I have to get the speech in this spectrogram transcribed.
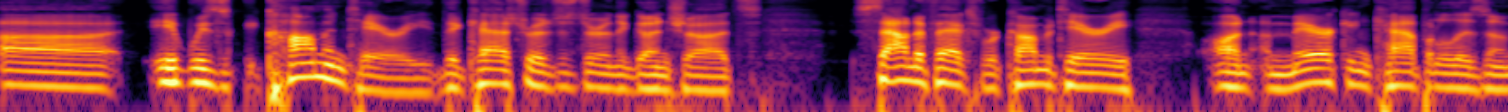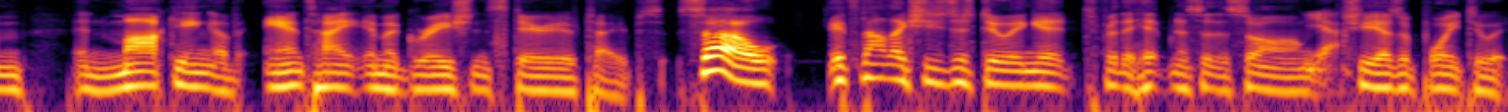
uh, it was commentary. The cash register and the gunshots, sound effects were commentary on American capitalism and mocking of anti-immigration stereotypes. So it's not like she's just doing it for the hipness of the song. Yeah. She has a point to it.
